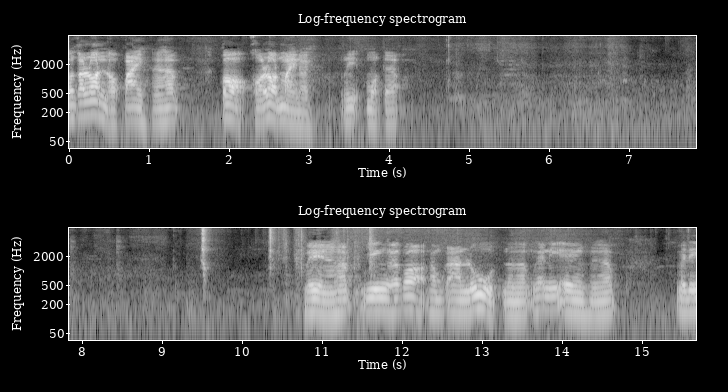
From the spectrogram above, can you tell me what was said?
มันก็ล่อนออกไปนะครับ ก็ขอหลอดใหม่หน่อย นี่หมดแล้วนี่นะครับ ยิงแล้วก็ทำการรูดนะครับแค่นี้เองนะครับ ไม่ได้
